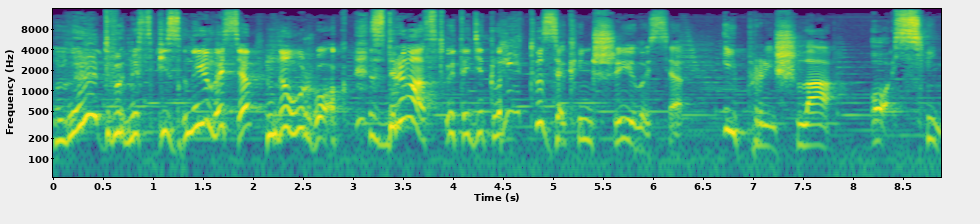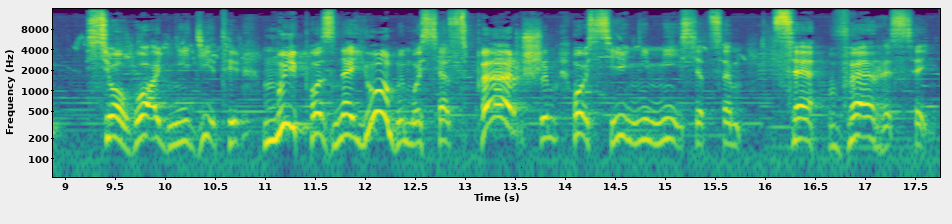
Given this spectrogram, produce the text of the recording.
ледве не спізнилася на урок. Здрастуйте, дітла. Літо закінчилося і прийшла осінь. Сьогодні, діти, ми познайомимося з першим осіннім місяцем. Це вересень.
